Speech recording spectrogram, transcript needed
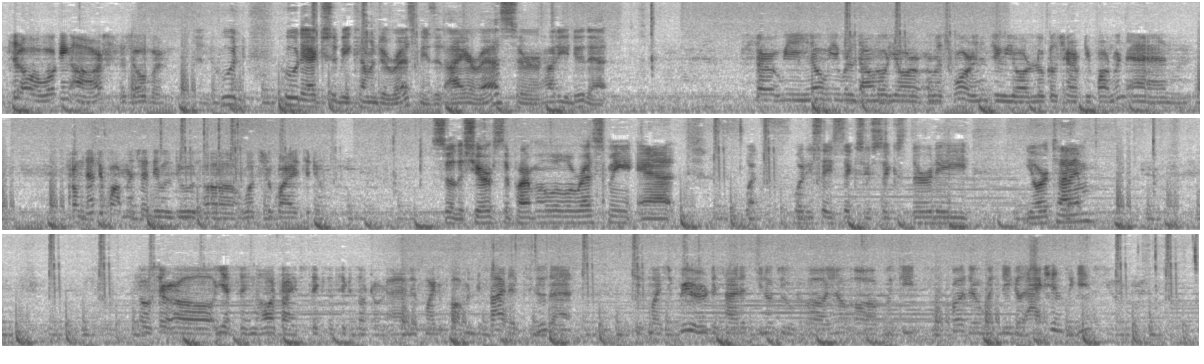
till our working hours is over. And who would who would actually be coming to arrest me? Is it IRS, or how do you do that? So we, you know, we will download your arrest warrant to your local sheriff department, and from that department, so they will do uh, what's required to do. So the sheriff's department will arrest me at what? What do you say, six or six thirty, your time? No, sir. Uh, yes, in our time, six to six o'clock. And if my department decided to do that, if my superior decided, you know, to, uh, you know, uh, proceed further with legal actions against you.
